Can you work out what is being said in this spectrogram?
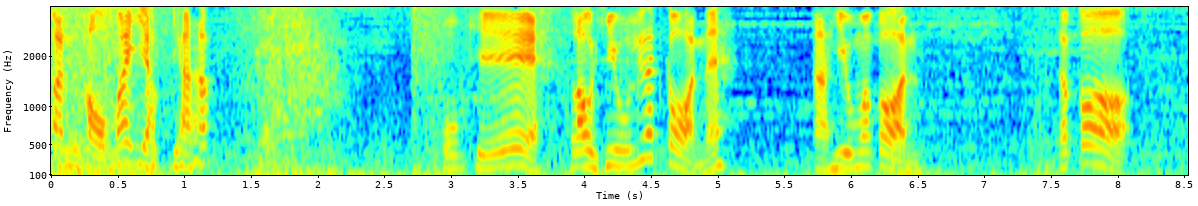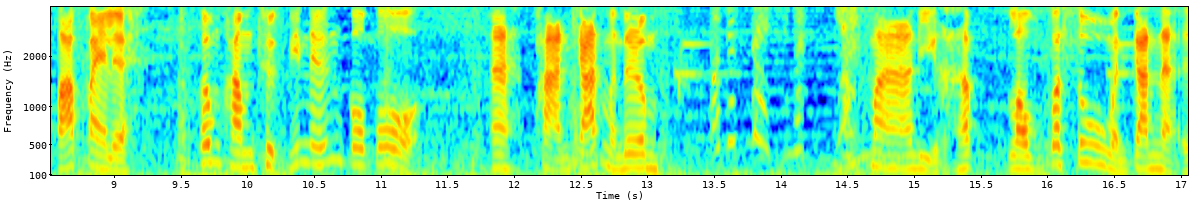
มันเผาไหม้ยับยับ โอเค เราฮิวเลือดก่อนนะ อะฮิวมาก่อน แล้วก็ปั๊บไปเลย เพิ่มความถึกนิดนึงโกโก้อะผ่านการ์ดเหมือนเดิม มาดิครับ เราก็สู้เหมือนกันนะ่ะ เอ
